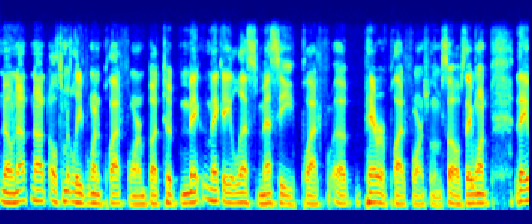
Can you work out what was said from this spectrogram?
no, not not ultimately one platform, but to make make a less messy platform uh, pair of platforms for themselves. They want they.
